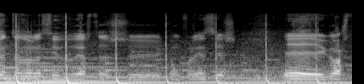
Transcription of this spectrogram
frequentador assíduo destas eh, conferências. Eh, gosto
